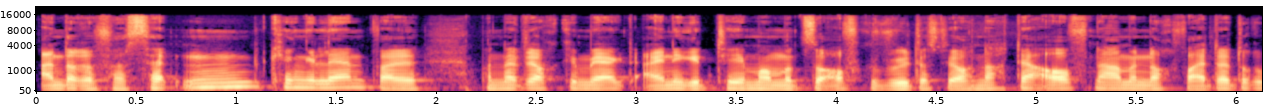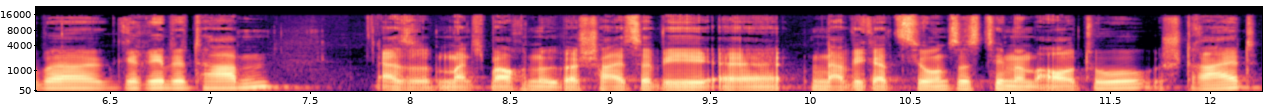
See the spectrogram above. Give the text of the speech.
andere Facetten kennengelernt, weil man hat ja auch gemerkt, einige Themen haben uns so aufgewühlt, dass wir auch nach der Aufnahme noch weiter drüber geredet haben. Also manchmal auch nur über Scheiße wie äh, Navigationssystem im Auto Streit.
